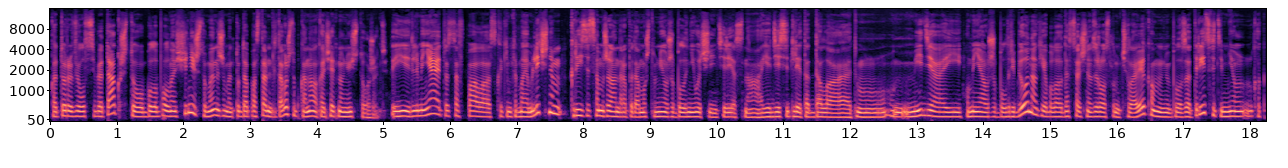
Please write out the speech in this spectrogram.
который вел себя так, что было полное ощущение, что менеджмент туда поставлен для того, чтобы канал окончательно уничтожить. И для меня это совпало с каким-то моим личным кризисом жанра, потому что мне уже было не очень интересно. Я 10 лет отдала этому медиа, и у меня уже был ребенок, я была достаточно взрослым человеком, мне было за 30, и мне как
